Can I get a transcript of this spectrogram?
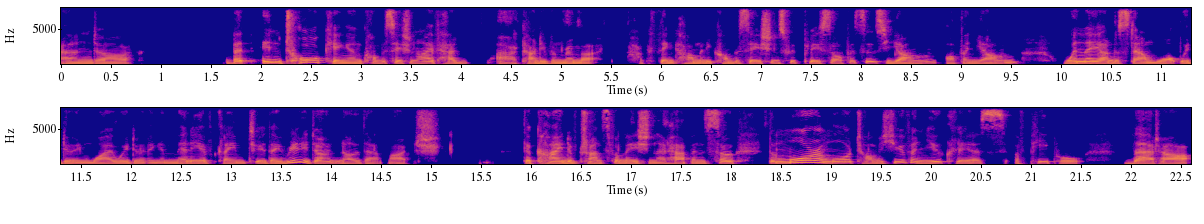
And uh, but in talking and conversation, I've had, I can't even remember, I think how many conversations with police officers, young, often young, when they understand what we're doing, why we're doing, and many have claimed too, they really don't know that much. The kind of transformation that happens. So the more and more, Thomas, you have a nucleus of people that are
